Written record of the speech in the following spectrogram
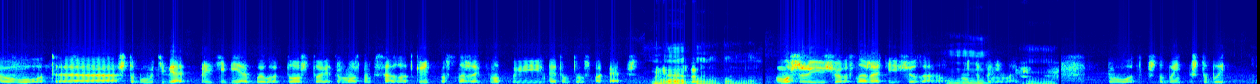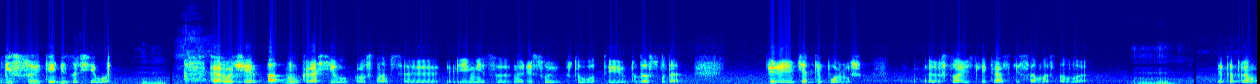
Вот. э, Чтобы у тебя, при тебе было то, что это можно сразу открыть, просто нажать кнопку, и на этом ты успокаиваешься. Да, я понял, понял, да. Можешь же еще раз нажать и еще заново. Ну, ты понимаешь. Мгм, Вот. Чтобы, чтобы без суеты, безо всего. мгм. Короче, одну красивую просто нам э, имеется нарисуй, что вот ты ее туда-сюда. приоритет, ты помнишь. Растворители краски самое основное. Это прям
